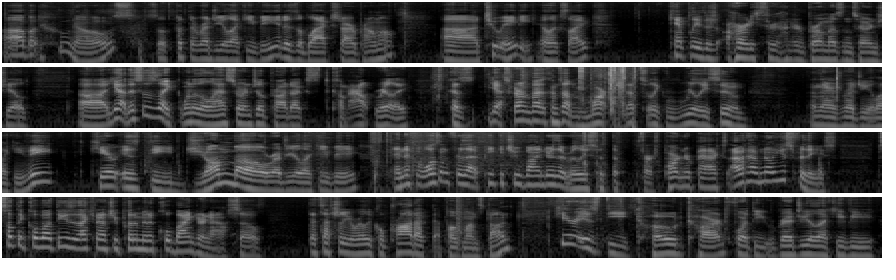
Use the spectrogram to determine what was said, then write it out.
Uh, but who knows? So let's put the Regieleki V. It is a Black Star promo. Uh, 280, it looks like. Can't believe there's already 300 promos in Sword and Shield. Uh, yeah, this is like one of the last Sword and Shield products to come out, really. Because, yeah, Scarlet Violet comes out in March. That's like really soon. And there's Reggie Regieleki V. Here is the Jumbo Reggie Regieleki V. And if it wasn't for that Pikachu binder that released with the first partner packs, I would have no use for these. Something cool about these is I can actually put them in a cool binder now. So that's actually a really cool product that Pokemon's done. Here is the code card for the Reggie Regieleki V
